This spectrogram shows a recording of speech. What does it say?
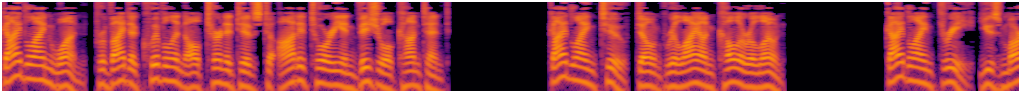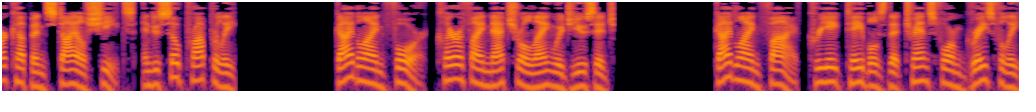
Guideline 1 – Provide equivalent alternatives to auditory and visual content. Guideline 2 – Don't rely on color alone. Guideline 3 – Use markup and style sheets, and do so properly. Guideline 4 – Clarify natural language usage Guideline 5 – Create tables that transform gracefully.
